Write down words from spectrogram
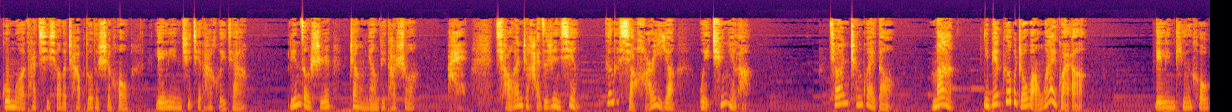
估摸他气消的差不多的时候，琳琳去接他回家。临走时，丈母娘对他说：“哎，乔安这孩子任性，跟个小孩一样，委屈你了。”乔安嗔怪道：“妈，你别胳膊肘往外拐啊！”琳琳听后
